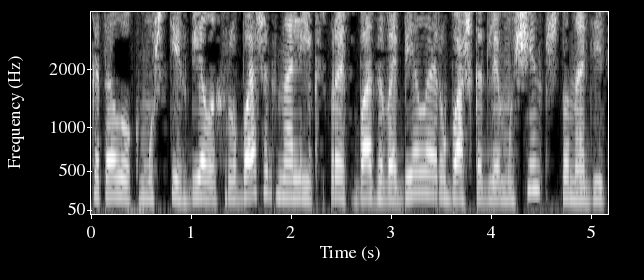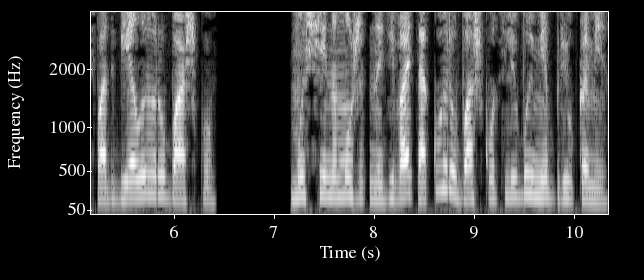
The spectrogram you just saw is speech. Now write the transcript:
Каталог мужских белых рубашек на AliExpress Базовая белая рубашка для мужчин, что надеть под белую рубашку. Мужчина может надевать такую рубашку с любыми брюками.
